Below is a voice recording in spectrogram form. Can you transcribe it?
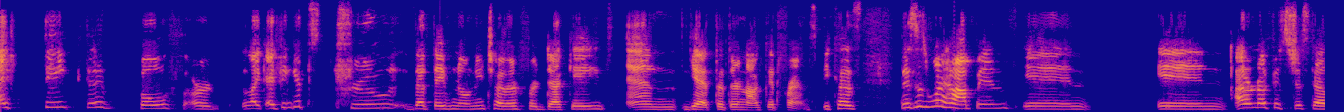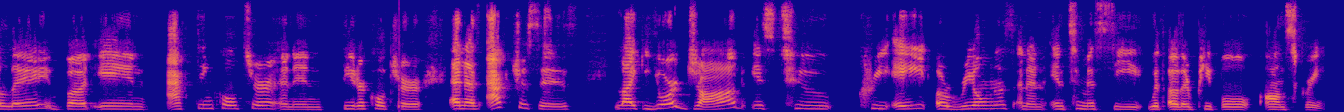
i think that both are like i think it's true that they've known each other for decades and yet that they're not good friends because this is what happens in in I don't know if it's just LA, but in acting culture and in theater culture and as actresses, like your job is to create a realness and an intimacy with other people on screen,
